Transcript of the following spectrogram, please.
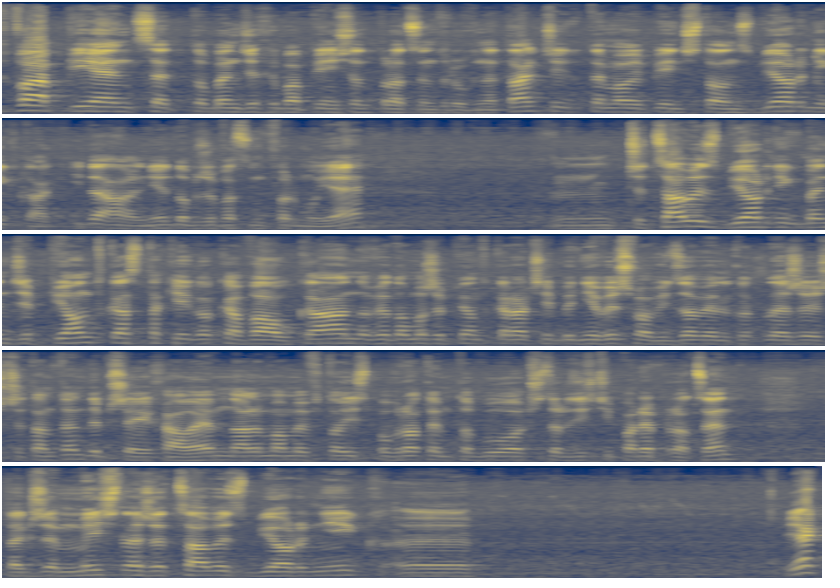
2500 to będzie chyba 50% równe, tak? Czyli tutaj mamy 5 ton zbiornik, tak, idealnie, dobrze Was informuję. Mm, Czy cały zbiornik będzie piątka z takiego kawałka? No wiadomo, że piątka raczej by nie wyszła widzowie, tylko tyle, że jeszcze tamtędy przejechałem, no ale mamy w to i z powrotem to było 40 parę procent. Także myślę, że cały zbiornik, yy, jak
